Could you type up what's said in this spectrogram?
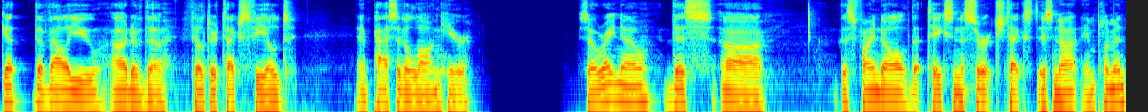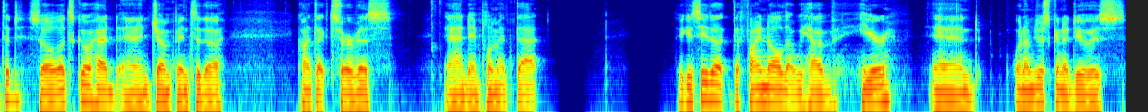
get the value out of the filter text field and pass it along here. So right now, this uh, this find all that takes in the search text is not implemented. So let's go ahead and jump into the contact service and implement that. So you can see that the find all that we have here, and what I'm just going to do is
